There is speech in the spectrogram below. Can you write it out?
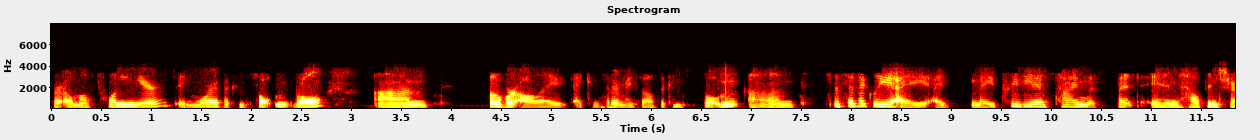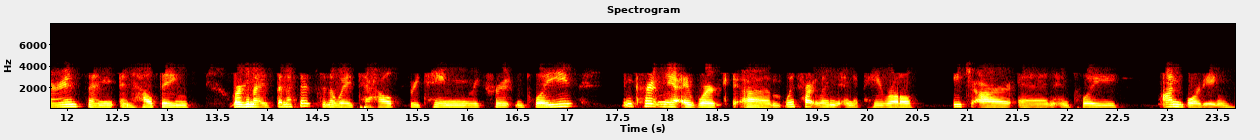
for almost 20 years in more of a consultant role. Um, overall, I, I, consider myself a consultant. Um, specifically, I, I, my previous time was spent in health insurance and, and helping organize benefits in a way to help retain and recruit employees. And currently, I work um, with Heartland in a payroll, HR, and employee onboarding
